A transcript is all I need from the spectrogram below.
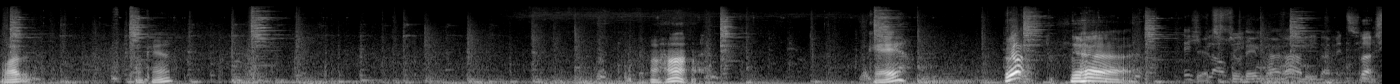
Warte. Okay. Aha. Okay. Ja. Ja. Zu den Paraden. Was?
